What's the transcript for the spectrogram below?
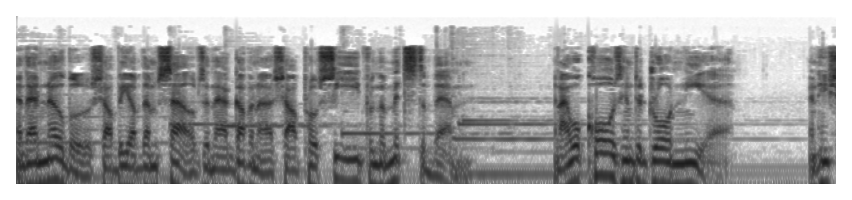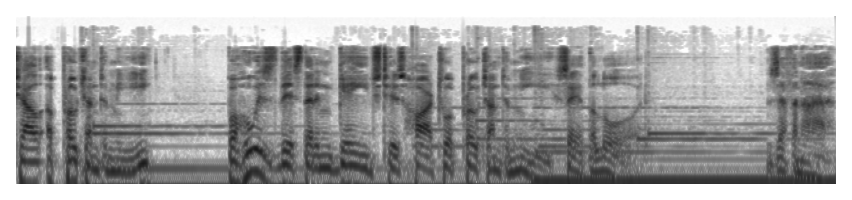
And their nobles shall be of themselves, and their governor shall proceed from the midst of them and I will cause him to draw near, and he shall approach unto me. For who is this that engaged his heart to approach unto me, saith the Lord? Zephaniah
